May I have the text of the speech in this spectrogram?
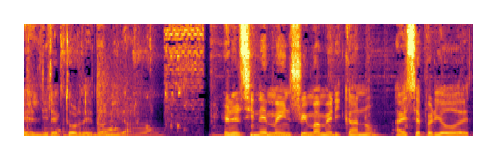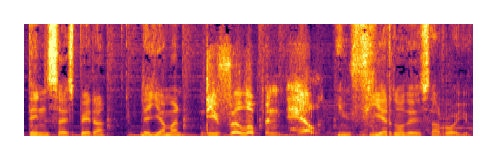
el director de Donnie Darko. En el cine mainstream americano, a ese periodo de tensa espera le llaman Development Hell, infierno de desarrollo,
